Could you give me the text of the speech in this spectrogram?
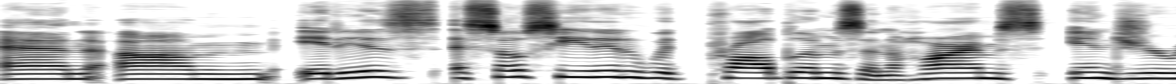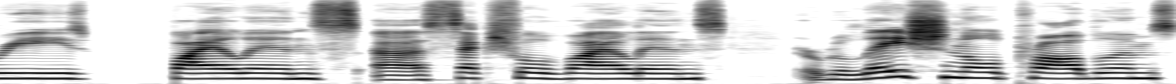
And um, it is associated with problems and harms, injuries, violence, uh, sexual violence, relational problems.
